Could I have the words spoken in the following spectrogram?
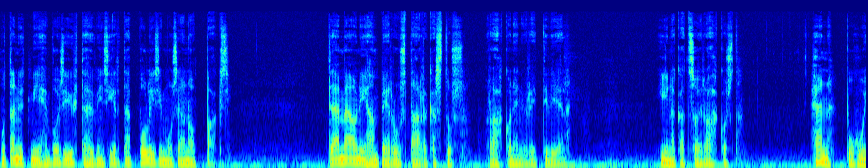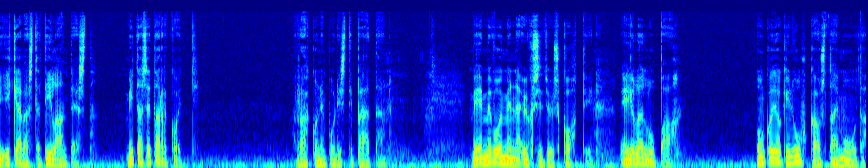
mutta nyt miehen voisi yhtä hyvin siirtää poliisimuseon oppaaksi. Tämä on ihan perustarkastus, Rahkonen yritti vielä. Iina katsoi Rahkosta. Hän puhui ikävästä tilanteesta. Mitä se tarkoitti? Rahkonen pudisti päätään. Me emme voi mennä yksityiskohtiin. Ei ole lupaa. Onko jokin uhkaus tai muuta?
